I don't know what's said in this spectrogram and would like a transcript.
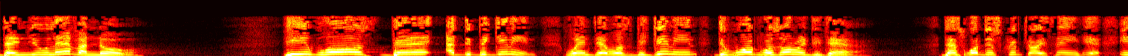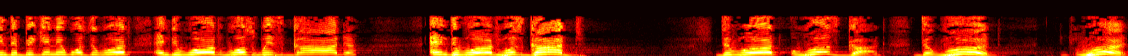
than you'll ever know. He was there at the beginning. When there was beginning, the Word was already there. That's what the scripture is saying here. In the beginning was the Word, and the Word was with God, and the Word was God. The Word was God. The Word, Word,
